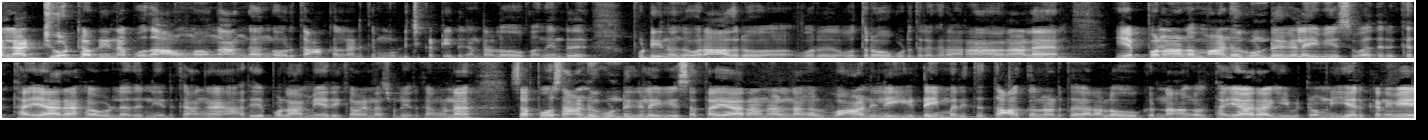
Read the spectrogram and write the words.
அலர்ட் ஜூட் அப்படின்னா போதும். அவங்கவுங்க அங்கங்கே ஒரு தாக்கல் நடத்தி முடிச்சு கட்டிட்டுக்கின்ற அளவுக்கு வந்து இன்று புட்டின் வந்து ஒரு ஆதரவு ஒரு உத்தரவு கொடுத்துருக்கிறாராம். அதனால் எப்போனாலும் அணுகுண்டுகளை வீசுவதற்கு தயாராக உள்ளதுன்னு இருக்காங்க. அதே போல் அமெரிக்காவும் என்ன சொல்லியிருக்காங்கன்னா சப்போஸ் அணுகுண்டுகளை வீச தயாரானால் நாங்கள் வானிலை இடைமறித்து தாக்கல் நடத்துகிற அளவுக்கு நாங்கள் தயாராகிவிட்டோம்னு ஏற்கனவே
